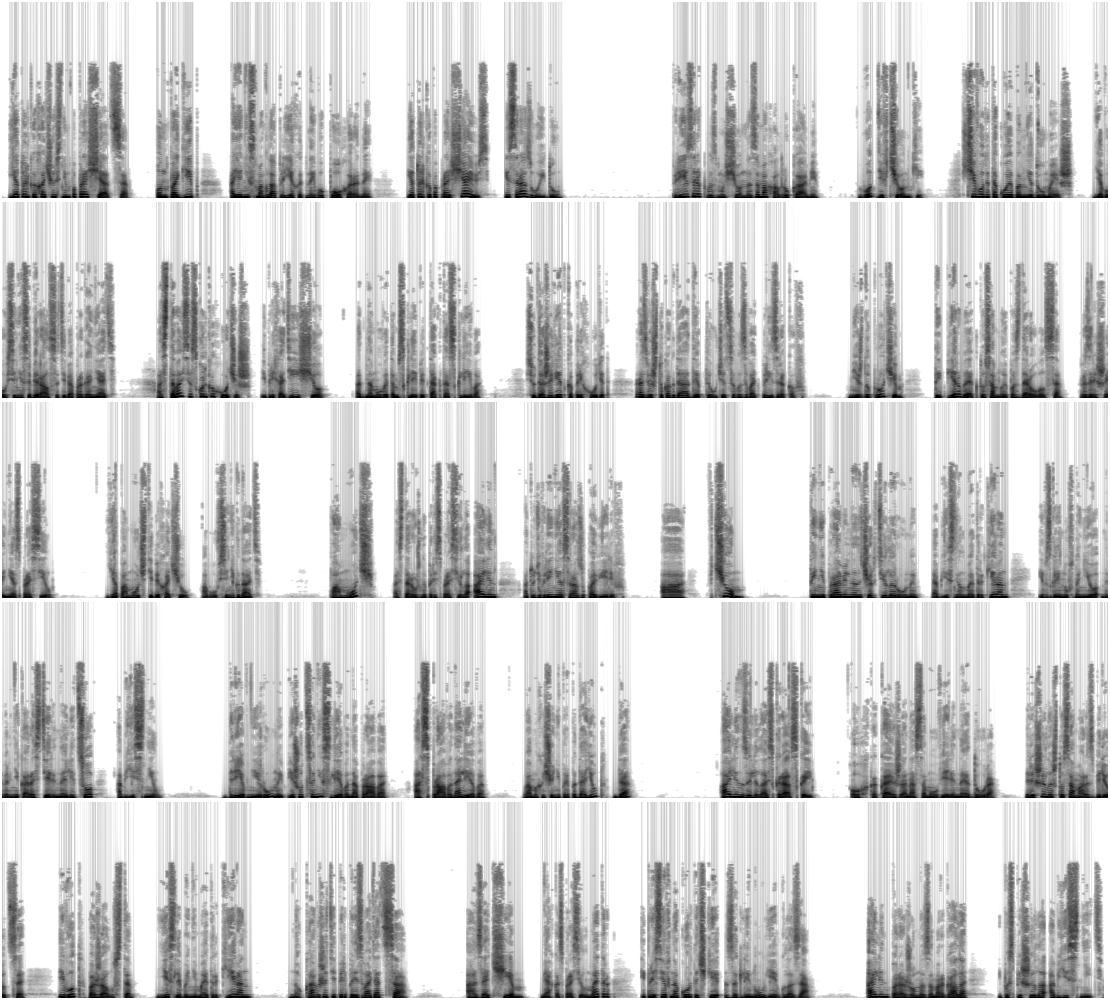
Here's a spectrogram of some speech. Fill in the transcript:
Я только хочу с ним попрощаться. Он погиб, а я не смогла приехать на его похороны. Я только попрощаюсь и сразу уйду». Призрак возмущенно замахал руками. «Вот девчонки! С чего ты такое обо мне думаешь? Я вовсе не собирался тебя прогонять. Оставайся сколько хочешь и приходи еще. Одному в этом склепе так тоскливо. Сюда же редко приходят, разве что когда адепты учатся вызывать призраков. Между прочим, ты первая, кто со мной поздоровался, разрешение спросил. Я помочь тебе хочу, а вовсе не гнать. Помочь? осторожно переспросила Айлин, от удивления сразу поверив. А в чем? Ты неправильно начертила руны, объяснил мэтр Киран и, взглянув на нее наверняка растерянное лицо, объяснил. Древние руны пишутся не слева направо, а справа налево. Вам их еще не преподают, да? Айлин залилась краской. Ох, какая же она самоуверенная дура. Решила, что сама разберется. И вот, пожалуйста, если бы не мэтр Киран... Но как же теперь призвать отца? А зачем? мягко спросил мэтр и, присев на корточки, заглянул ей в глаза. Айлин пораженно заморгала и поспешила объяснить.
